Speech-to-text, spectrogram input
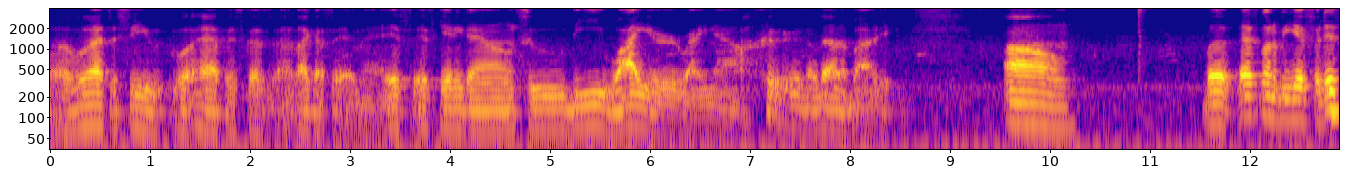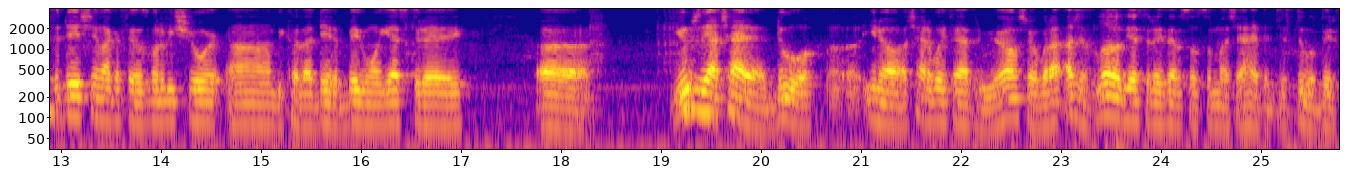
uh, we'll have to see what happens because, uh, like I said, man, it's it's getting down to the wire right now. no doubt about it. Um, but that's going to be it for this edition. Like I said, it was going to be short um, because I did a big one yesterday. Uh, usually I try to do a, uh, you know, I try to wait till after the rehearsal show, but I, I, just loved yesterday's episode so much I had to just do a video.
